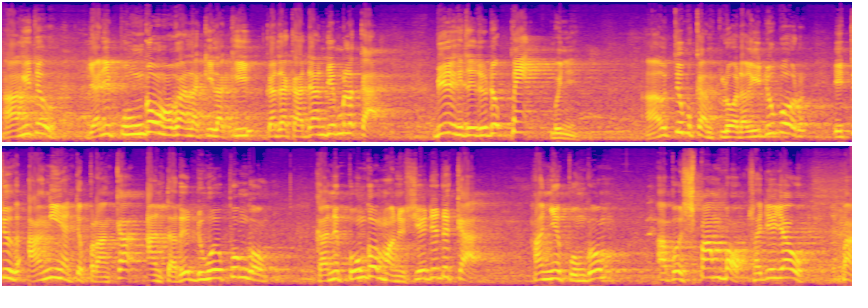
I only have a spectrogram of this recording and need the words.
Ha, gitu. Jadi punggung orang laki-laki, kadang-kadang dia melekat. Bila kita duduk, pek bunyi. Ha, itu bukan keluar dari dubur. Itu angin yang terperangkap antara dua punggung. Kerana punggung manusia dia dekat. Hanya punggung apa spambok saja jauh. Ha,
